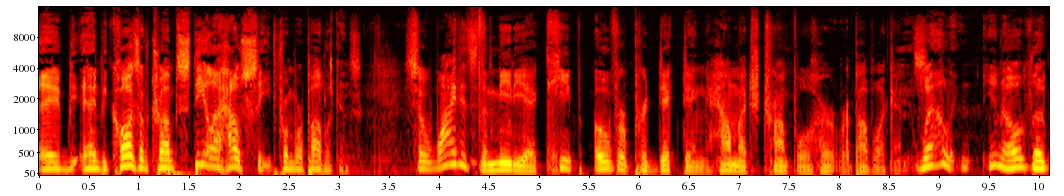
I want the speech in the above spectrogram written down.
uh, and because of Trump, steal a House seat from Republicans. So why does the media keep over predicting how much Trump will hurt Republicans? Well, you know, the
